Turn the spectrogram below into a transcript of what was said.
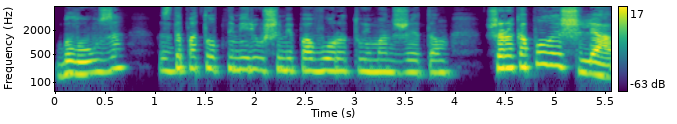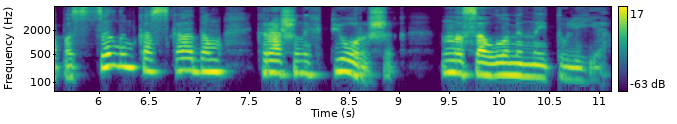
блуза с допотопными рюшами по вороту и манжетам, широкополая шляпа с целым каскадом крашеных перышек на соломенной тулье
